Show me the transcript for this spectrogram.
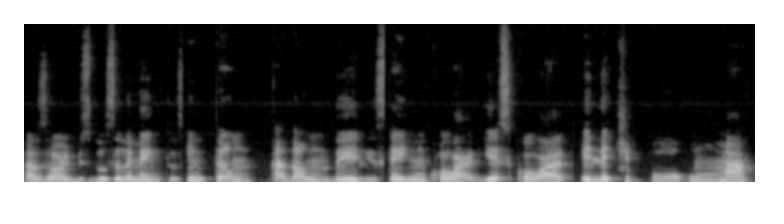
as orbes dos elementos. Então, cada um deles tem um colar e esse colar ele é tipo um mapa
